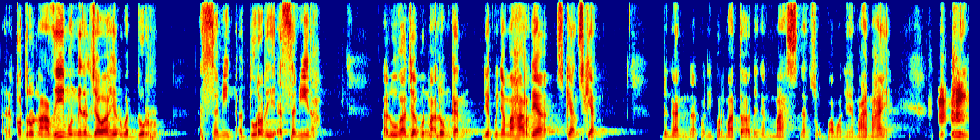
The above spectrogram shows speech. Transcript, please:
Ini qadrun azimun minal jawahir wa dur as-samin. Ad-durari as-saminah. Lalu raja pun maklumkan dia punya mahar dia sekian-sekian dengan apa ni permata dengan emas dan seumpamanya yang mahal-mahal.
